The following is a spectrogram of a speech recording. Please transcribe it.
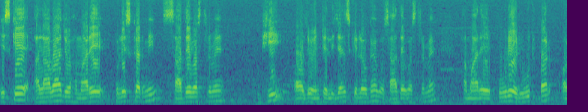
इसके अलावा जो हमारे पुलिसकर्मी सादे वस्त्र में भी और जो इंटेलिजेंस के लोग हैं, वो सादे वस्त्र में हमारे पूरे रूट पर और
